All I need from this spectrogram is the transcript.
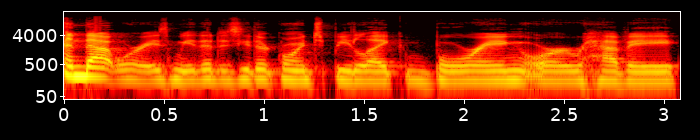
and that worries me that it's either going to be like boring or have a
